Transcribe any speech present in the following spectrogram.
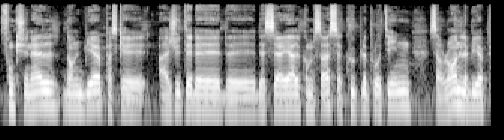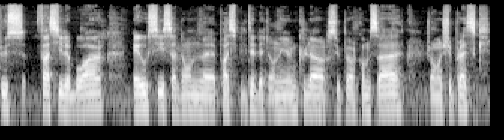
fonctionnel dans le bière parce que ajouter des de, de céréales comme ça, ça coupe la protéine, ça rend le bière plus facile à boire et aussi ça donne la possibilité de donner une couleur super comme ça. Genre, je sais presque,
